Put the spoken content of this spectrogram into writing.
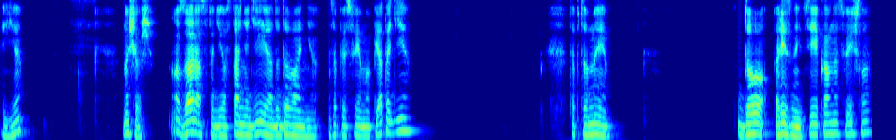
Є. Ну що ж, а зараз тоді остання дія додавання. Записуємо п'ята дія. Тобто ми до різниці, яка в нас вийшла,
